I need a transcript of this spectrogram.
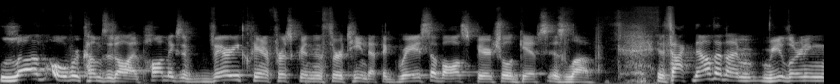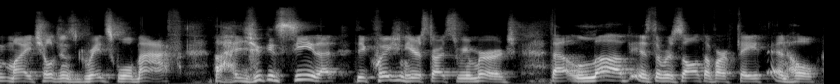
Love overcomes it all. And Paul makes it very clear in 1 Corinthians 13 that the greatest of all spiritual gifts is love. In fact, now that I'm relearning my children's grade school math, uh, you can see that the equation here starts to emerge that love is the result of our faith and hope.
